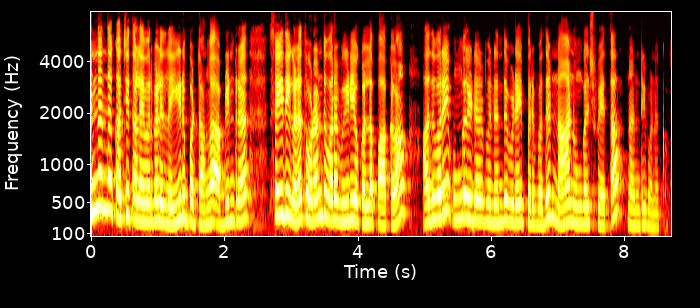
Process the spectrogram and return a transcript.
எந்தெந்த கட்சி தலைவர்கள் இதில் ஈடுபட்டாங்க? அப்படின்ற செய்திகளை தொடர்ந்து வர வீடியோக்களில் பார்க்கலாம். அதுவரை உங்களிடமிருந்து விடைபெறுவது நான் உங்கள் ஸ்வேதா. நன்றி வணக்கம்.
